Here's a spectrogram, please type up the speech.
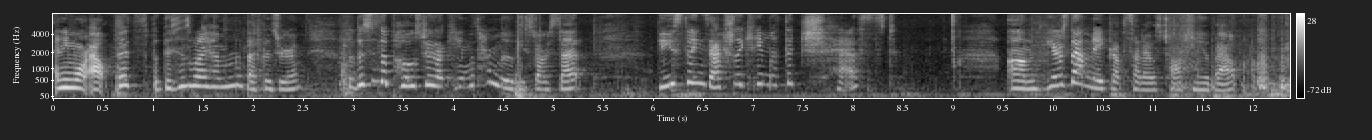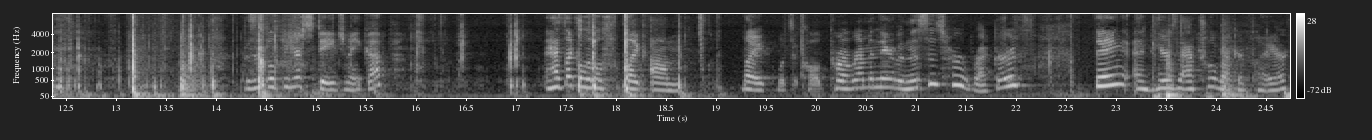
any more outfits, but this is what I have in Rebecca's room. So this is a poster that came with her movie star set. These things actually came with the chest. Um, here's that makeup set I was talking about. This is supposed to be her stage makeup. It has like a little, like, um, like what's it called? Program in there. Then this is her records thing and here's the actual record player.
